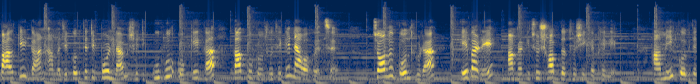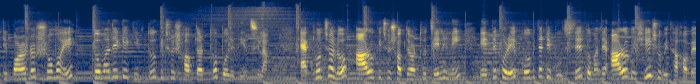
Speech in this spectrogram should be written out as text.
পালকির গান আমরা যে কবিতাটি পড়লাম, সেটি কুহু ও কেকা কাব্যগ্রন্থ থেকে নেওয়া হয়েছে। চলো বন্ধুরা, এবারে আমরা কিছু শব্দার্থ শিখে ফেলি। আমি কবিতাটি পড়ানোর সময়ে তোমাদেরকে কিন্তু কিছু শব্দার্থ বলে দিয়েছিলাম। এখন চলো আরও কিছু শব্দের অর্থ জেনে নেই, এতে করে কবিতাটি বুঝতে তোমাদের আরও বেশি সুবিধা হবে।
